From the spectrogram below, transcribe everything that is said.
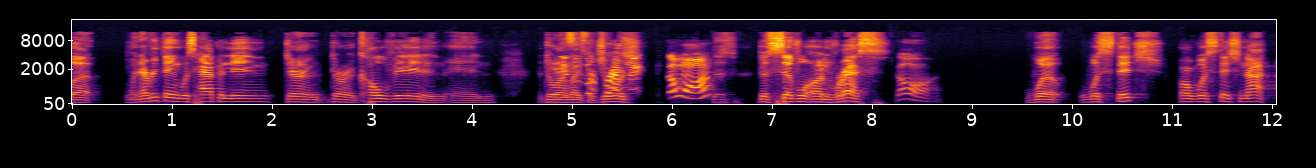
but when everything was happening during during COVID and and during this like the George, go on, the, the, civil unrest, go on. What was Stitch or was Stitch not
